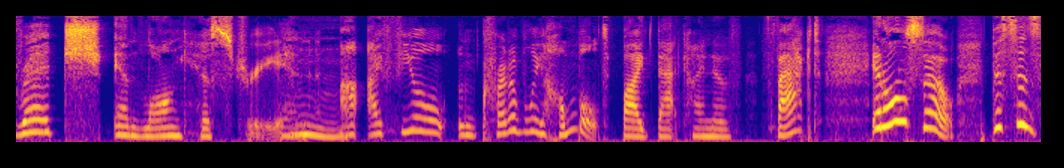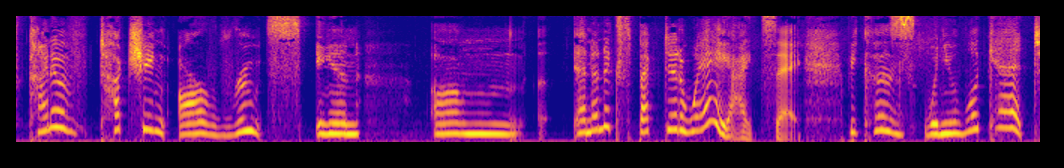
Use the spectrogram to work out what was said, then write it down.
rich and long history. And I, I feel incredibly humbled by that kind of fact. And also, this is kind of touching our roots in um an unexpected way, I'd say. Because when you look at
